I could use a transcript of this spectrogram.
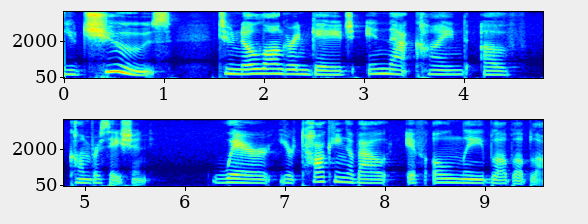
you choose to no longer engage in that kind of conversation where you're talking about if only blah, blah, blah.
